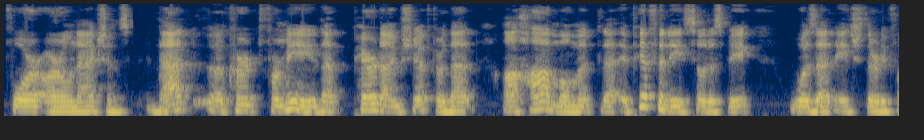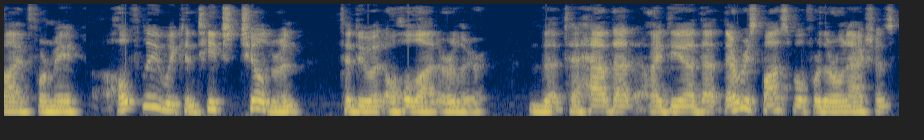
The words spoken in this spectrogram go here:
for our own actions. That occurred for me, that paradigm shift or that aha moment, that epiphany, so to speak, was at age 35 for me. Hopefully, we can teach children to do it a whole lot earlier. That to have that idea that they're responsible for their own actions,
